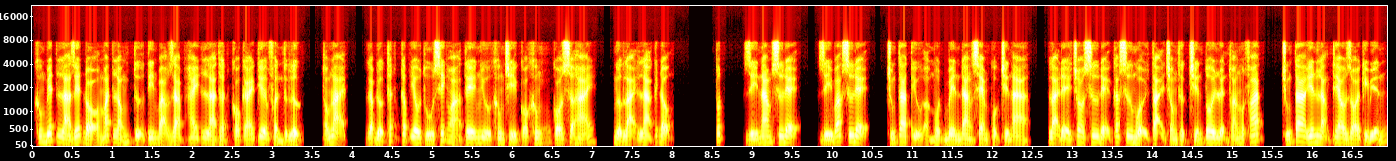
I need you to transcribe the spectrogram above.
không biết là giết đỏ mắt lòng tự tin bạo dạp hay là thật có cái kia phần thực lực, tóm lại, gặp được thất cấp yêu thú xích hỏa tê như không chỉ có không có sợ hãi, ngược lại là kích động. Tốt, dì nam sư đệ, dì bác sư đệ, chúng ta tiểu ở một bên đang xem cuộc chiến a, lại để cho sư đệ các sư muội tại trong thực chiến tôi luyện thoáng một phát, chúng ta yên lặng theo dõi kỳ biến,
